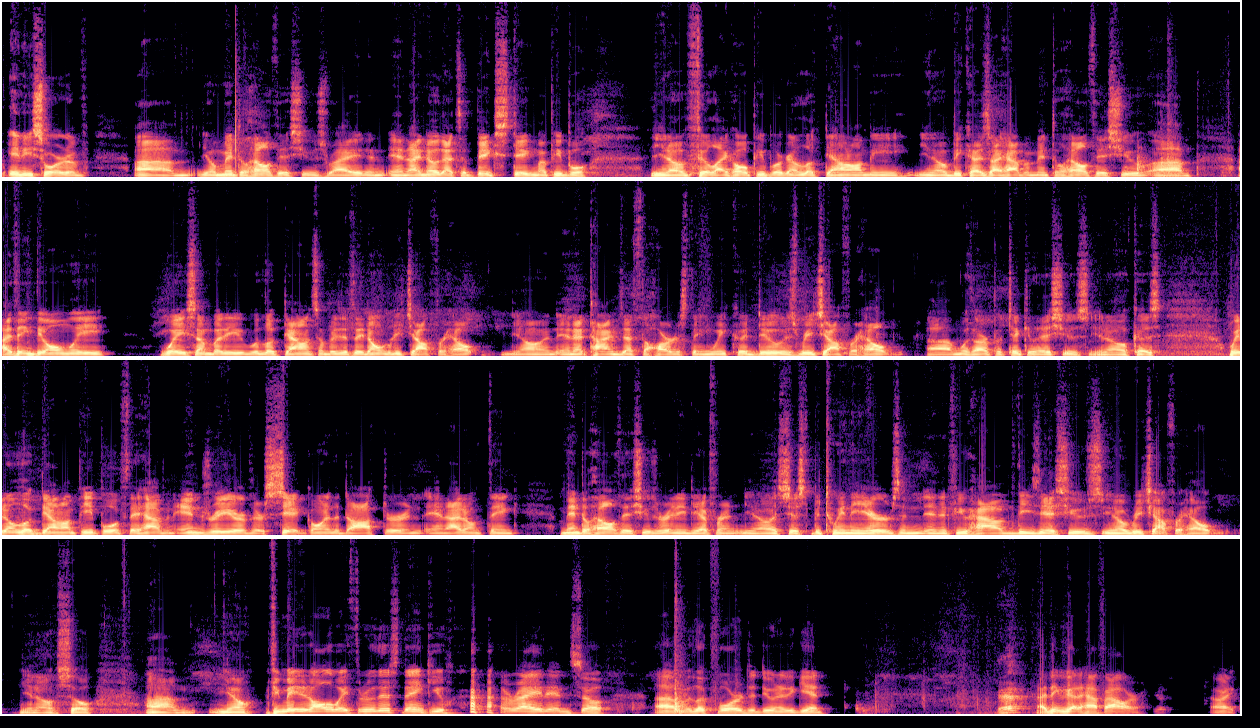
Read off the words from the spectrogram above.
any sort of, um, you know, mental health issues, right? And, and I know that's a big stigma. People, you know, feel like, oh, people are going to look down on me, you know, because I have a mental health issue. Um, I think the only way somebody would look down somebody is if they don't reach out for help, you know, and, and at times that's the hardest thing we could do is reach out for help um, with our particular issues, you know, because we don't look down on people if they have an injury or if they're sick going to the doctor. And, and I don't think mental health issues are any different. You know, it's just between the ears. And, and if you have these issues, you know, reach out for help, you know. So, um, you know, if you made it all the way through this, thank you. right. And so um, we look forward to doing it again. Yeah. I think we've got a half hour. Yep. All right.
